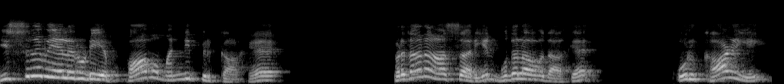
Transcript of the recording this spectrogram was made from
இஸ்ரவேலருடைய பாவ மன்னிப்பிற்காக பிரதான ஆசாரியன் முதலாவதாக ஒரு காளையை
